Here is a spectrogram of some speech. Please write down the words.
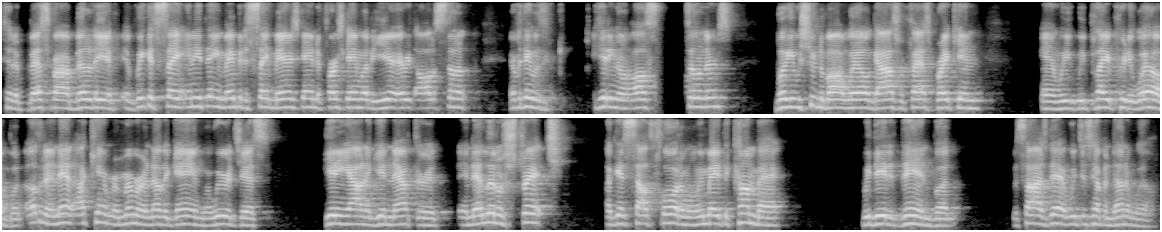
to the best of our ability. If, if we could say anything, maybe the St. Mary's game, the first game of the year, every, all the cylind- everything was hitting on all cylinders. Boogie was shooting the ball well, guys were fast breaking, and we we played pretty well. But other than that, I can't remember another game where we were just getting out and getting after it. In that little stretch against South Florida, when we made the comeback, we did it then. But besides that, we just haven't done it well.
